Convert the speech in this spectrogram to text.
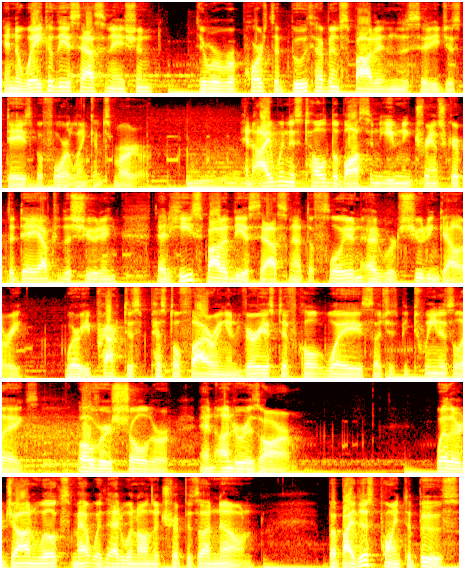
In the wake of the assassination, there were reports that Booth had been spotted in the city just days before Lincoln's murder. An eyewitness told the Boston Evening Transcript the day after the shooting that he spotted the assassin at the Floyd and Edwards shooting gallery where he practiced pistol firing in various difficult ways, such as between his legs, over his shoulder, and under his arm. Whether John Wilkes met with Edwin on the trip is unknown, but by this point the Booths,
